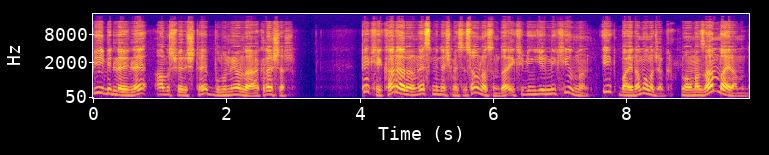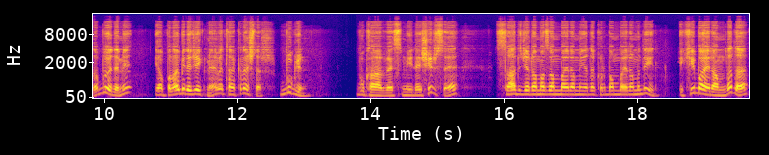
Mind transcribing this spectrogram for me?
birbirleriyle alışverişte bulunuyorlar arkadaşlar. Peki kararın resmileşmesi sonrasında 2022 yılının ilk bayramı olacak Ramazan bayramında bu ödeme yapılabilecek mi? Evet arkadaşlar bugün bu karar resmileşirse sadece Ramazan bayramı ya da Kurban bayramı değil iki bayramda da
